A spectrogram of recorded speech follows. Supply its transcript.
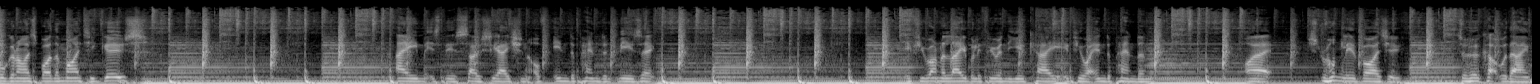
Organised by the Mighty Goose. AIM is the Association of Independent Music. If you run a label, if you're in the UK, if you are independent, I strongly advise you to hook up with AIM.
